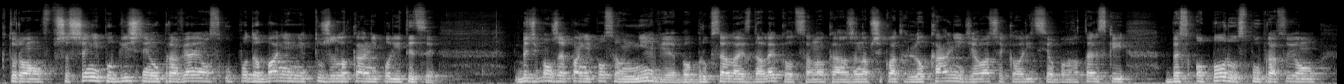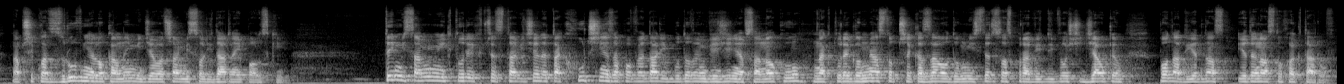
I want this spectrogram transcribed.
którą w przestrzeni publicznej uprawiają z upodobaniem niektórzy lokalni politycy. Być może pani poseł nie wie, bo Bruksela jest daleko od Sanoka, że na przykład lokalni działacze Koalicji Obywatelskiej bez oporu współpracują na przykład z równie lokalnymi działaczami Solidarnej Polski. Tymi samymi, których przedstawiciele tak hucznie zapowiadali budowę więzienia w Sanoku, na którego miasto przekazało do Ministerstwa Sprawiedliwości działkę ponad 11 hektarów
